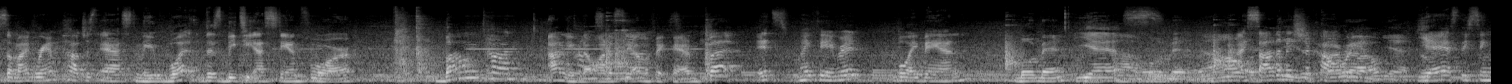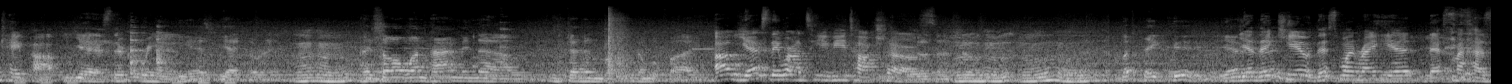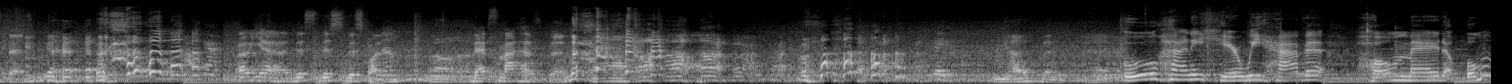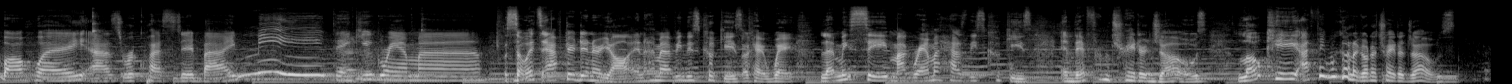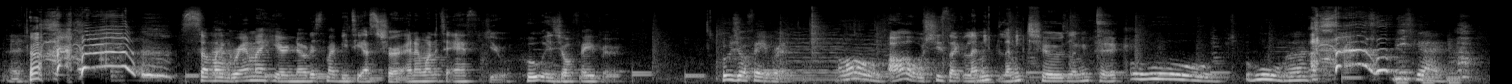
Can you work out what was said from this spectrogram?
So my grandpa just asked me, what does BTS stand for? Bangtan. I don't even know, honestly, I'm a fake fan. But it's my favorite boy band. Boy band? Yes. Ah, boy band. I Oh, saw them in Chicago. Korean. Yeah. Yes, they sing K-pop. Yes, they're Korean. Yes, yeah, Korean. Mm-hmm. I saw one time in um, in channel number five. Oh yes, they were on TV talk shows. Mm-hmm, mm-hmm. But they cute. Yeah. Yeah, they cute. This one right here, that's my husband. oh yeah, this this this one. Uh, That's my husband. Your husband. Uh, Ooh, honey, here we have it. Homemade bún bò Huế as requested by me. Thank you, Grandma. So it's after dinner, y'all, and I'm having these cookies. Okay, wait, let me see. My grandma has these cookies, and they're from Trader Joe's. Low key, I think we're gonna go to Trader Joe's. so my grandma here noticed my BTS shirt, and I wanted to ask you, who is your favorite? Who's your favorite? Oh, Oh, she's like, let me let me choose, let me pick. ooh, ooh, huh? this guy,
